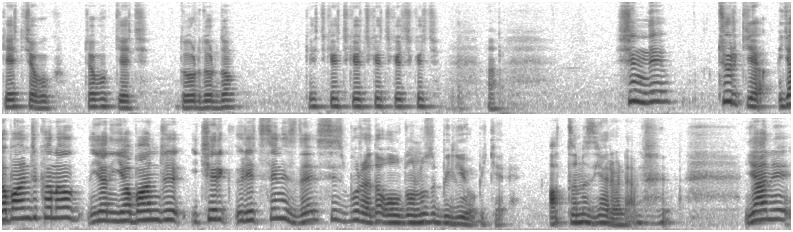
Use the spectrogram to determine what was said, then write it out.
Geç çabuk. Çabuk geç. Durdurdum. Geç geç geç geç geç geç. Şimdi Türkiye yabancı kanal yani yabancı içerik üretseniz de siz burada olduğunuzu biliyor bir kere. Attığınız yer önemli. yani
